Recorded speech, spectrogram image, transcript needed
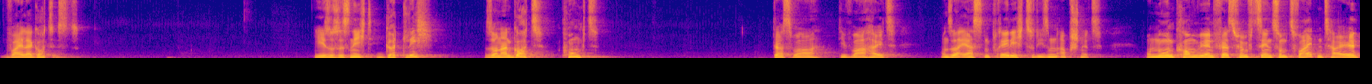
weil er Gott ist. Jesus ist nicht göttlich, sondern Gott. Punkt. Das war die Wahrheit unserer ersten Predigt zu diesem Abschnitt. Und nun kommen wir in Vers 15 zum zweiten Teil.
